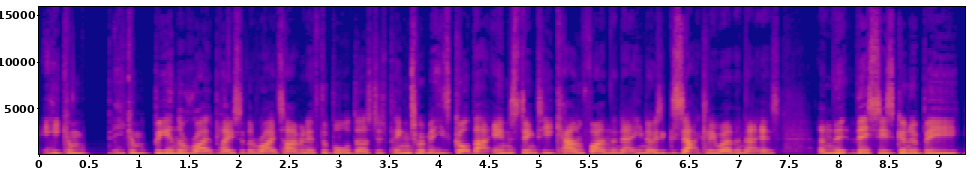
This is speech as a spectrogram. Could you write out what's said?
He can he can be in the right place at the right time, and if the ball does just ping to him, he's got that instinct. He can find the net. He knows exactly where the net is, and th- this is going to be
